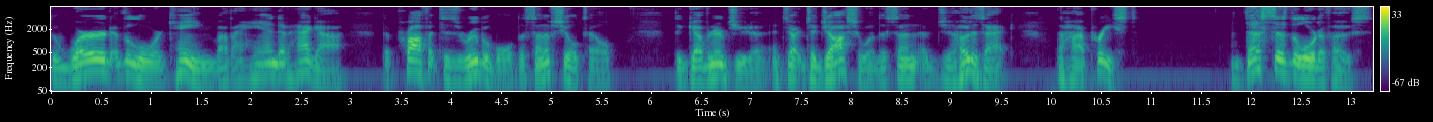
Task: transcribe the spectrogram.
the word of the Lord came by the hand of Haggai, the prophet, to Zerubbabel, the son of Shealtiel, the governor of Judah, and to Joshua, the son of Jehozadak, the high priest. Thus says the Lord of hosts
